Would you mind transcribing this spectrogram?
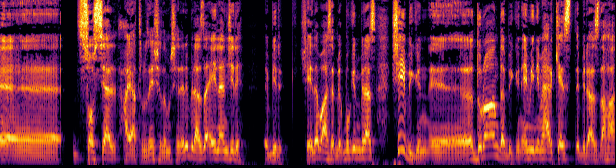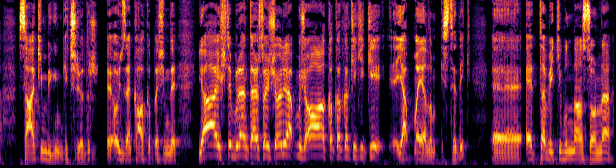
e, sosyal hayatımızda yaşadığımız şeyleri biraz da eğlenceli e, bir şeyde bahsetmek. Bugün biraz şey bir gün, e, durağan da bir gün. Eminim herkes de biraz daha sakin bir gün geçiriyordur. E, o yüzden kalkıp da şimdi ya işte Bülent Ersoy şöyle yapmış, aa kaka kiki yapmayalım istedik. E, e, tabii ki bundan sonra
